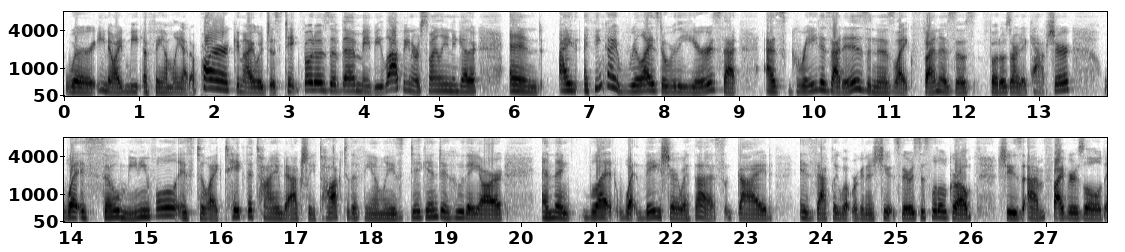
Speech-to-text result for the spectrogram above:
where, you know, I'd meet a family at a park and I would just take photos of them, maybe laughing or smiling together. And I, I think I realized over the years that as great as that is and as like fun as those photos are to capture, what is so meaningful is to like take the time to actually talk to the families, dig into who they are, and then let what they share with us guide exactly what we're going to shoot. So there was this little girl, she's um, five years old,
